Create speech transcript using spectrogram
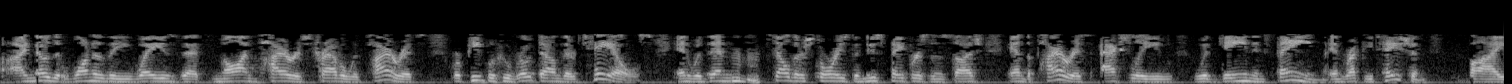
I know that one of the ways that non-pirates travel with pirates were people who wrote down their tales and would then Mhm. sell their stories to newspapers and such, and the pirates actually would gain in fame and reputation by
